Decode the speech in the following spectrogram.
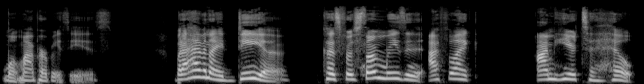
what my purpose is, but I have an idea because for some reason I feel like I'm here to help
